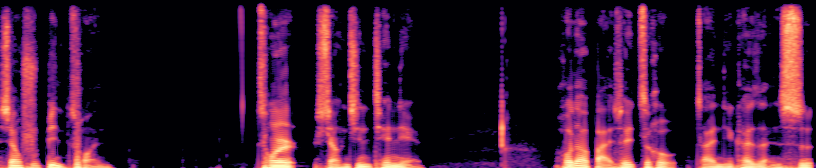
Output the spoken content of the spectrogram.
相互并存，从而享尽天年，活到百岁之后才离开人世。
